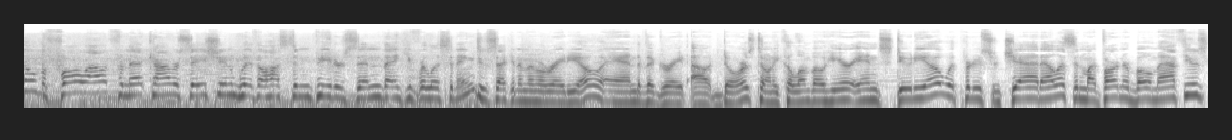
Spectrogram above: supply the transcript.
feel the fallout from that conversation with Austin Petersen. Thank you for listening to Second Amendment Radio and the Great Outdoors. Tony Colombo here in studio with producer Chad Ellis and my partner Bo Matthews,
